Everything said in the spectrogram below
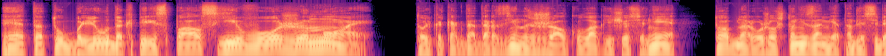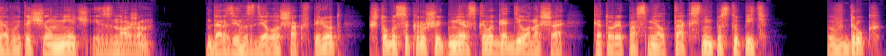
Этот ублюдок переспал с его женой. Только когда Дарзин сжал кулак еще сильнее, то обнаружил, что незаметно для себя вытащил меч из ножен. Дарзин сделал шаг вперед, чтобы сокрушить мерзкого гаденыша, который посмел так с ним поступить. Вдруг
